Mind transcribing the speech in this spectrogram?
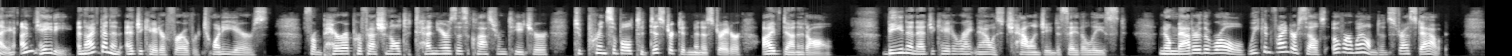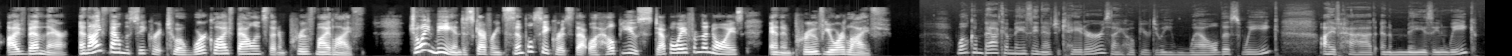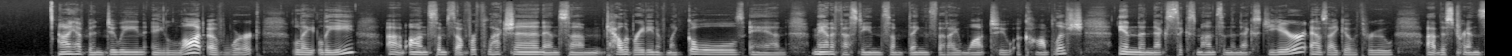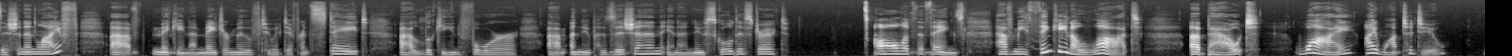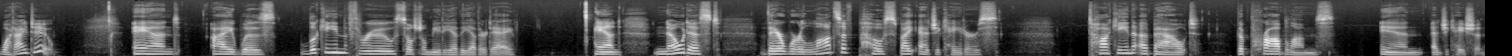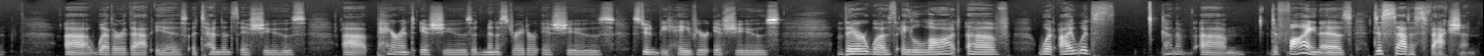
Hi, I'm Katie, and I've been an educator for over 20 years. From paraprofessional to 10 years as a classroom teacher to principal to district administrator, I've done it all. Being an educator right now is challenging to say the least. No matter the role, we can find ourselves overwhelmed and stressed out. I've been there, and I found the secret to a work life balance that improved my life. Join me in discovering simple secrets that will help you step away from the noise and improve your life. Welcome back, amazing educators. I hope you're doing well this week. I've had an amazing week. I have been doing a lot of work lately um, on some self reflection and some calibrating of my goals and manifesting some things that I want to accomplish in the next six months and the next year as I go through uh, this transition in life, uh, making a major move to a different state, uh, looking for um, a new position in a new school district. All of the things have me thinking a lot about why I want to do what I do. And I was looking through social media the other day and noticed there were lots of posts by educators talking about the problems in education, uh, whether that is attendance issues, uh, parent issues, administrator issues, student behavior issues. There was a lot of what I would kind of um, define as dissatisfaction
